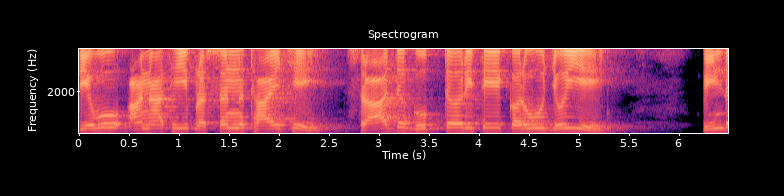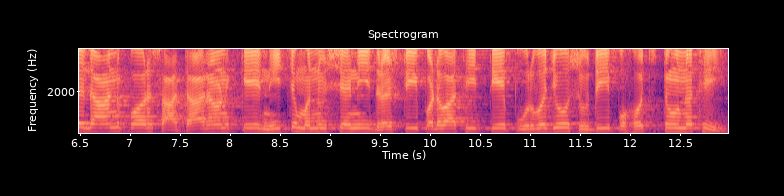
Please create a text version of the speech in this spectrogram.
તેઓ આનાથી પ્રસન્ન થાય છે. શ્રાદ્ધ ગુપ્ત રીતે કરવું જોઈએ. પિંડદાન પર સાધારણ કે નીચ મનુષ્યની દ્રષ્ટિ પડવાથી તે પૂર્વજો સુધી પહોંચતું નથી.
